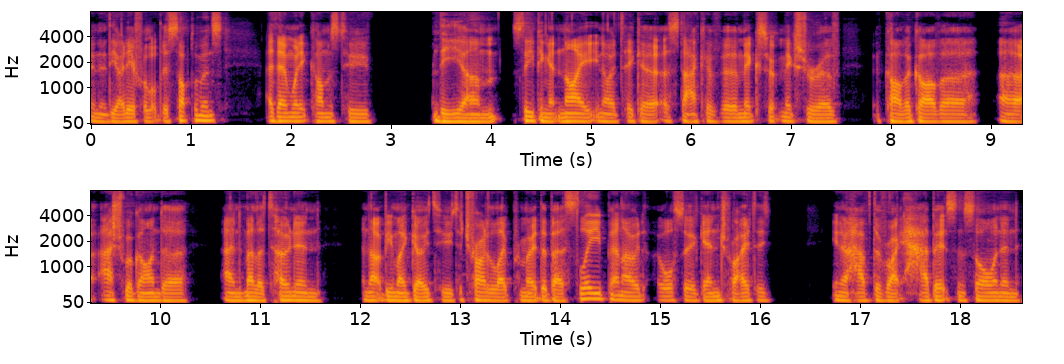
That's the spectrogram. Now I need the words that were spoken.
the idea for a lot of these supplements. And then when it comes to the um, sleeping at night, you know, I'd take a, a stack of a mixture mixture of kava kava, uh, ashwagandha, and melatonin, and that would be my go-to to try to like promote the best sleep. And I would also again try to you know have the right habits and so on and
